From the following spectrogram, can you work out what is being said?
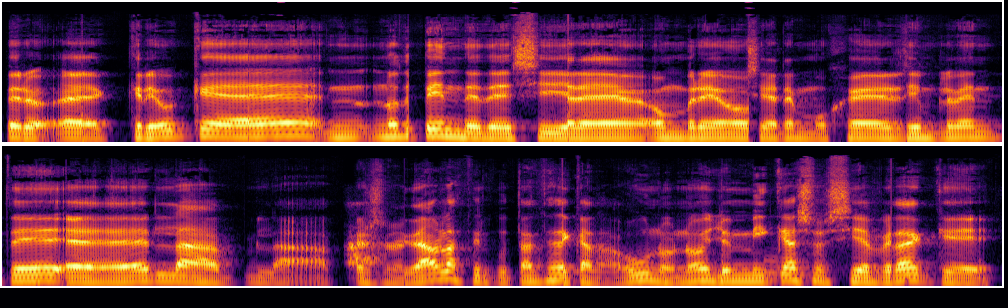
pero eh, creo que no depende de si eres hombre o si eres mujer, simplemente es la, personalidad o las circunstancias de cada uno, ¿no? Yo en mi caso sí es verdad que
